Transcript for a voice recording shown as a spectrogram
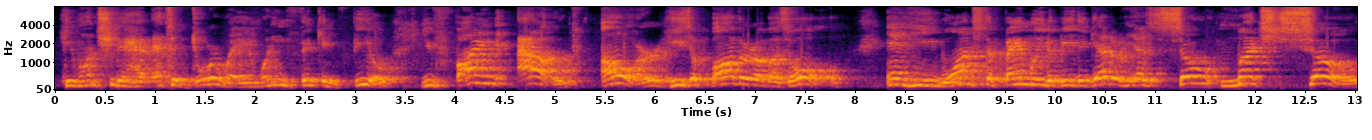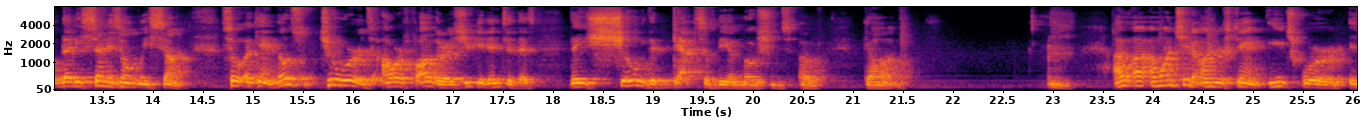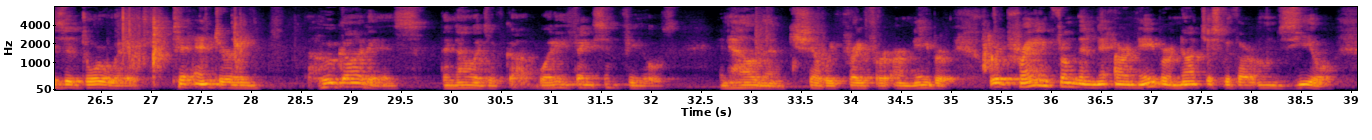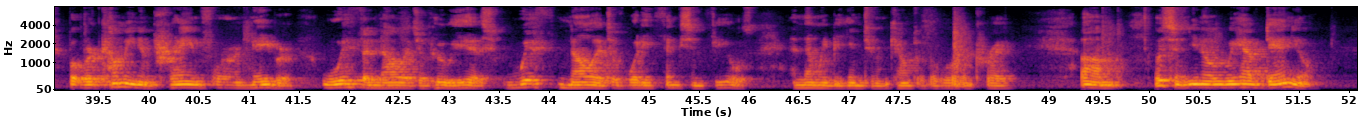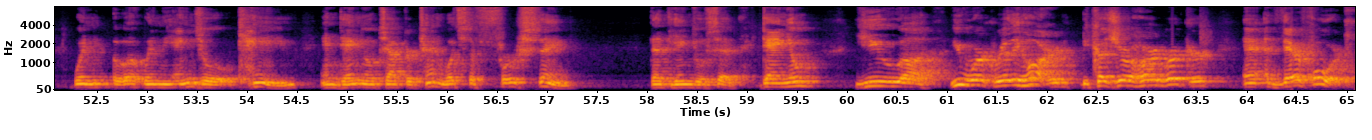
he wants you to have that's a doorway. And what do you think and feel? You find out our, he's a father of us all, and he wants the family to be together. He has so much so that he sent his only son. So again, those two words, our father, as you get into this, they show the depths of the emotions of God. I, I, want you to understand each word is a doorway to entering who God is, the knowledge of God, what He thinks and feels, and how then shall we pray for our neighbor? We're praying from the, our neighbor not just with our own zeal, but we're coming and praying for our neighbor with the knowledge of who he is, with knowledge of what he thinks and feels, and then we begin to encounter the Lord and pray. Um, listen, you know, we have Daniel when uh, when the angel came in Daniel chapter 10, what's the first thing that the angel said? Daniel, you uh, you work really hard because you're a hard worker, and therefore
